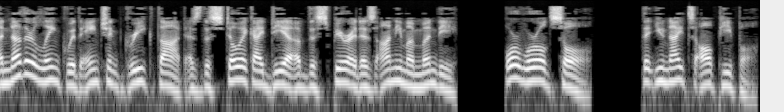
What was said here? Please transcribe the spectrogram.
Another link with ancient Greek thought is the Stoic idea of the spirit as anima mundi—or world soul—that unites all people.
